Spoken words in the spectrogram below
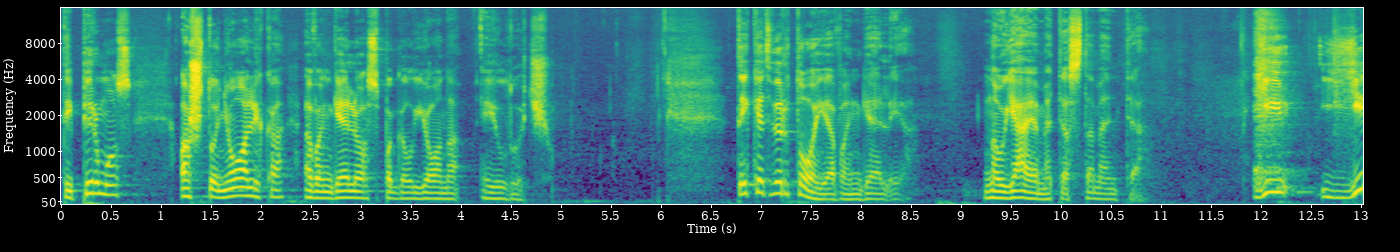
Tai pirmos 18 Evangelijos pagal Joną eilučių. Tai ketvirtoji Evangelija Naujajame testamente. Ji, ji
